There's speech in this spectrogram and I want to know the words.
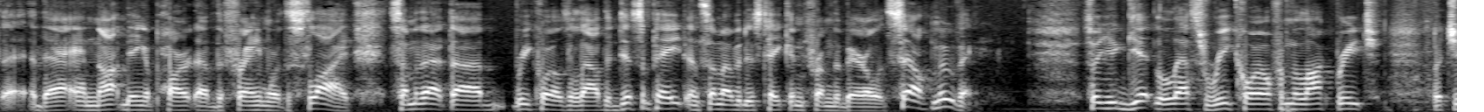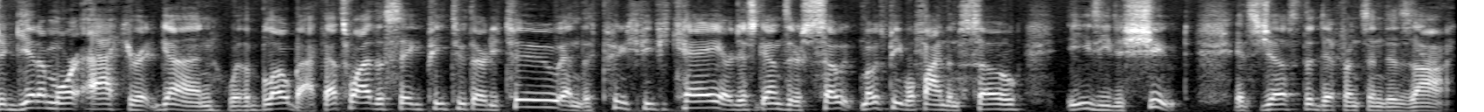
that and not being a part of the frame or the slide. Some of that uh, recoil is allowed to dissipate and some of it is taken from the barrel itself moving. So you get less recoil from the lock breech, but you get a more accurate gun with a blowback. That's why the SIG P232 and the PPK are just guns that are so, most people find them so easy to shoot. It's just the difference in design.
